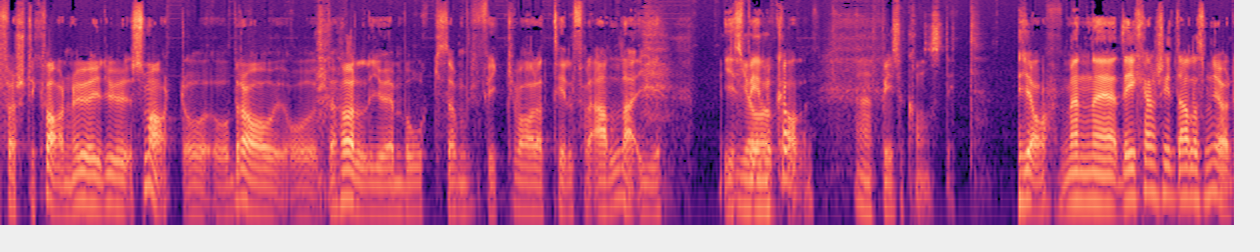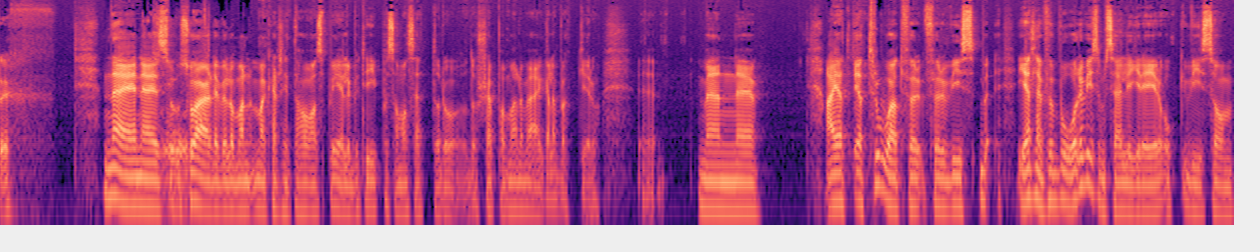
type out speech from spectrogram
först till kvar. Nu är du smart och, och bra och, och behöll ju en bok som fick vara till för alla i, i spellokalen. Blir det så konstigt. Ja, men eh, det är kanske inte alla som gör det. Nej, nej, så, Så- så är det väl om man, man kanske inte har en spel i butik på samma sätt och då, då skeppar man iväg alla böcker. Och, eh, men eh, ja, jag, jag tror att för, för vi, egentligen för både vi som säljer grejer och vi som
